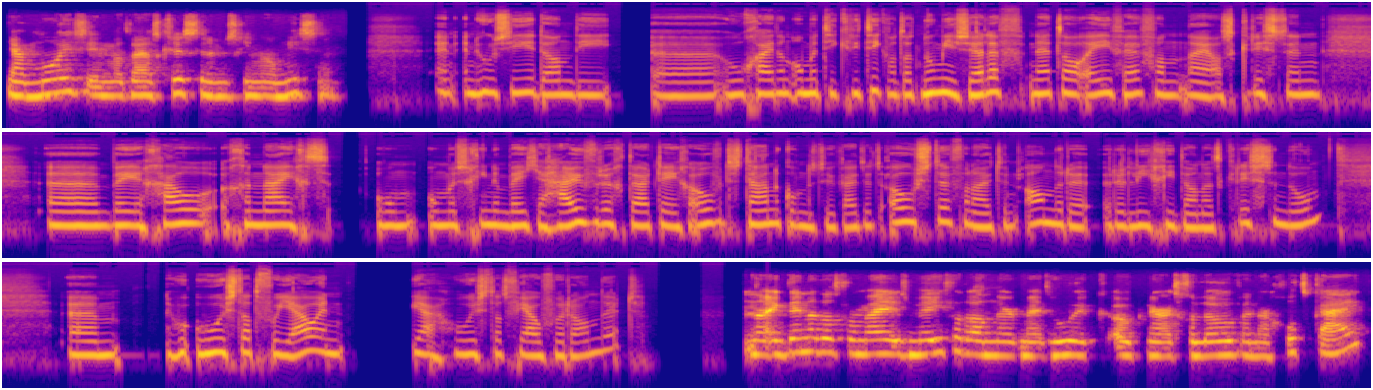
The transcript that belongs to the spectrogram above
ja, moois in wat wij als christenen misschien wel missen. En, en hoe zie je dan die uh, hoe ga je dan om met die kritiek? Want dat noem je zelf net al even. Hè, van, nou ja, als christen uh, ben je gauw geneigd om, om misschien een beetje huiverig daar tegenover te staan. Dat komt natuurlijk uit het oosten, vanuit een andere religie dan het christendom. Um, hoe, hoe is dat voor jou en ja, hoe is dat voor jou veranderd? Nou, ik denk dat dat voor mij is mee veranderd met hoe ik ook naar het geloof en naar God kijk.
